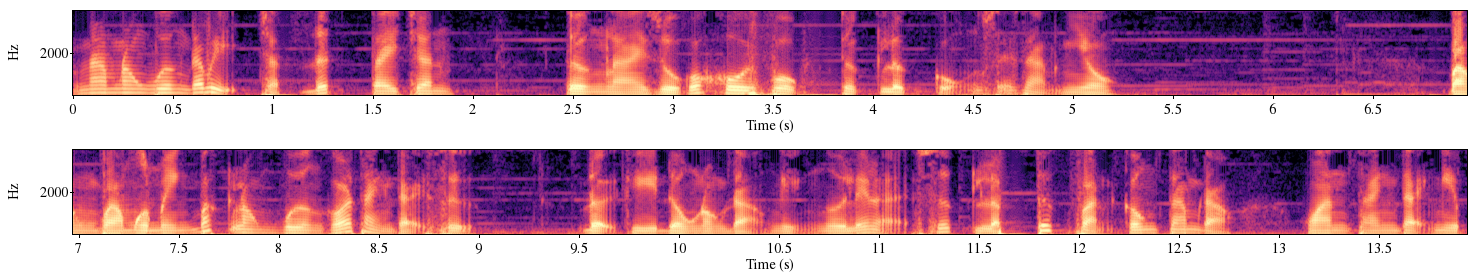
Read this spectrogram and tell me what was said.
Nam Long Vương đã bị chặt đứt tay chân, tương lai dù có khôi phục, thực lực cũng sẽ giảm nhiều. Bằng vào một mình Bắc Long Vương gói thành đại sự, đợi khi Đông Long đảo nghỉ ngơi lấy lại sức lập tức phản công Tam đảo, hoàn thành đại nghiệp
